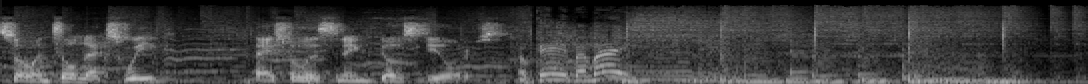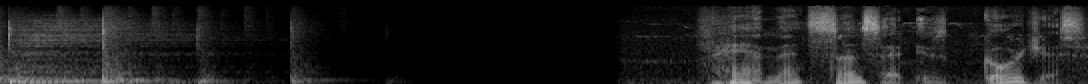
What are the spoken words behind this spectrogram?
So until next week, thanks for listening. Go Steelers. Okay, bye bye. Man, that sunset is gorgeous.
